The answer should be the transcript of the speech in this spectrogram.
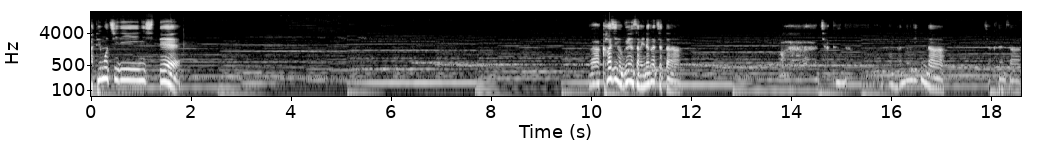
縦持ちにして、うわぁ、火事のグエンさんがいなくなっちゃったな。あー、弱だ。何でもできんな。弱谷さん。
